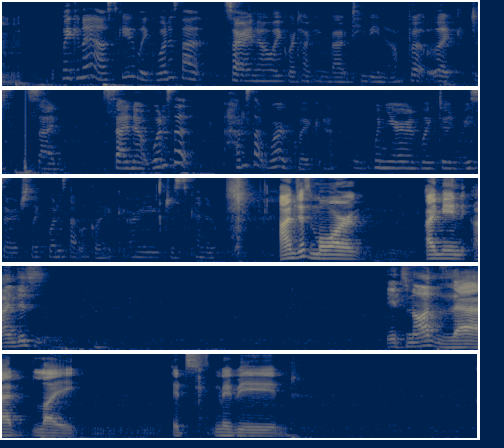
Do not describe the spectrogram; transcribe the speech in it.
Wait, can I ask you, like, what is that? Sorry, I know, like, we're talking about TV now, but like, just side side note, what is that? How does that work? Like, when you're like doing research, like, what does that look like? Are you just kind of i'm just more i mean i'm just it's not that like it's maybe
